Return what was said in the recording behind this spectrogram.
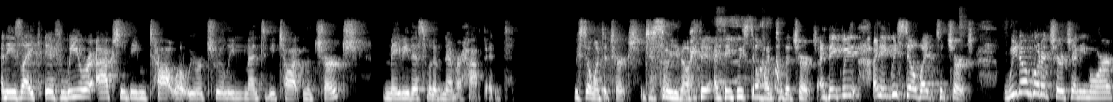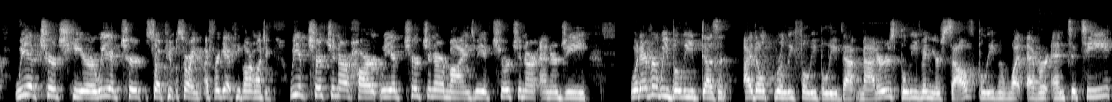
And he's like, if we were actually being taught what we were truly meant to be taught in the church, maybe this would have never happened. We still went to church, just so you know. I, th- I think we still went to the church. I think we, I think we still went to church. We don't go to church anymore. We have church here. We have church. So people, sorry, I forget. People aren't watching. We have church in our heart. We have church in our minds. We have church in our energy whatever we believe doesn't i don't really fully believe that matters. Believe in yourself believe in whatever entity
